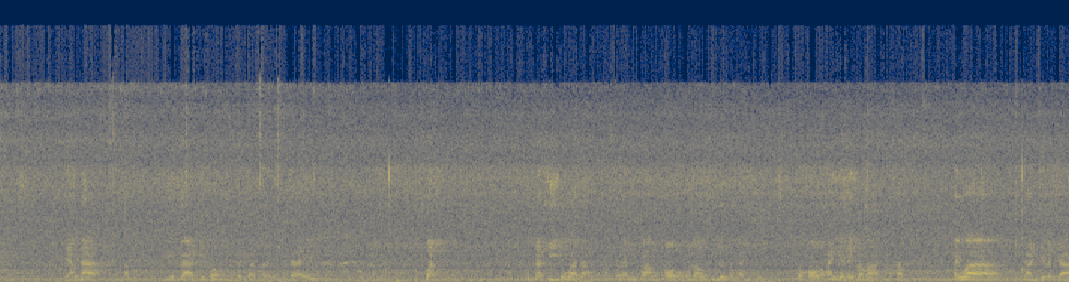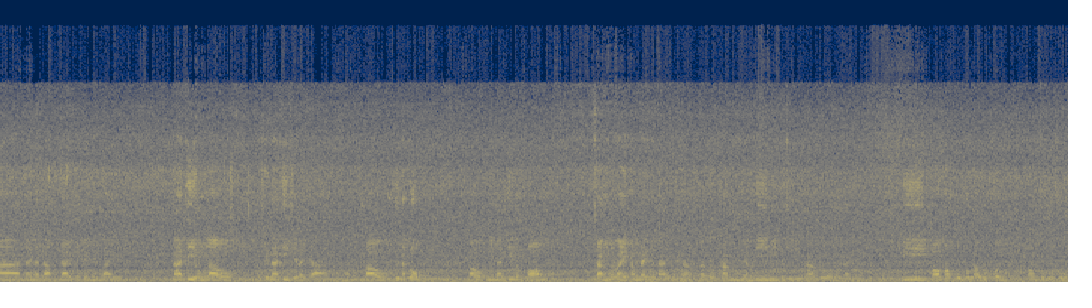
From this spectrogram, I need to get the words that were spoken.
ตแนวหน้านะครับ มีโอกาสที่ต้องปฏิบัติภารกิจได้ทุกวัน ทุกนาทีก็ว่าได้นะครับเพราะฉะนั้นความพร้อมของเราคือเรื่องสำคัญที่สุดก็ขอให้อย่าได้ประมาทนะครับ ไม่ว่าการเจรจาในระดับใดจะเป็นอย่างไร หน้าที่ของเราไม่ใช่หน้าที่เจรจา เราคือนักรบ เรามีหน้าที่ต้องพร้อมสั่งเมื่อไหร่ทำได้เมื่อนั้นนะครับ แล้วต้องทำอย่างดีมีประสิทธิภาพด้วยนะครับ ที่ขอขอบคุณพวกเราทุกคน ขอบคุณทุกคน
